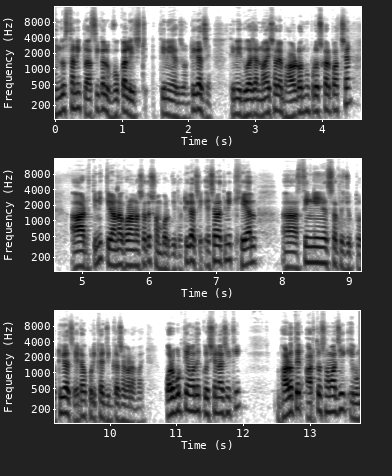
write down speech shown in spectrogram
হিন্দুস্তানি ক্লাসিক্যাল ভোকালিস্ট তিনি একজন, ঠিক আছে? তিনি দু সালে ভারতরত্ন পুরস্কার পাচ্ছেন। আর তিনি কিরানা ঘরানার সাথে সম্পর্কিত, ঠিক আছে? এছাড়া তিনি খেয়াল সিঙ্গিংয়ের সাথে যুক্ত, ঠিক আছে? এটাও পরীক্ষায় জিজ্ঞাসা করা হয়। পরবর্তী আমাদের কোয়েশ্চেন আছে কি? ভারতের আর্থসামাজিক এবং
